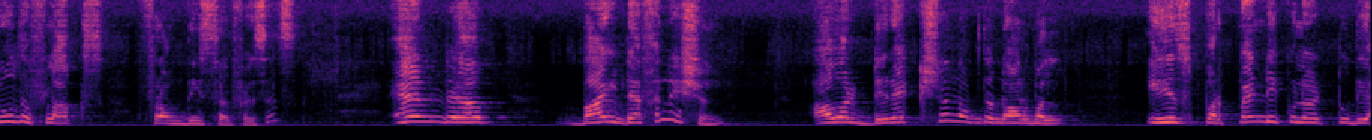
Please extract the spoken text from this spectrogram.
to the flux from these surfaces. And uh, by definition, our direction of the normal is perpendicular to the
